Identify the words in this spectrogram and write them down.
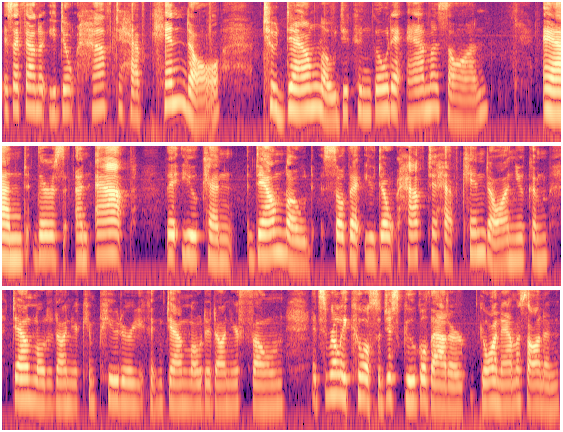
is I found out you don't have to have Kindle to download. You can go to Amazon and there's an app that you can download so that you don't have to have Kindle and you can download it on your computer, you can download it on your phone. It's really cool. So just Google that or go on Amazon and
